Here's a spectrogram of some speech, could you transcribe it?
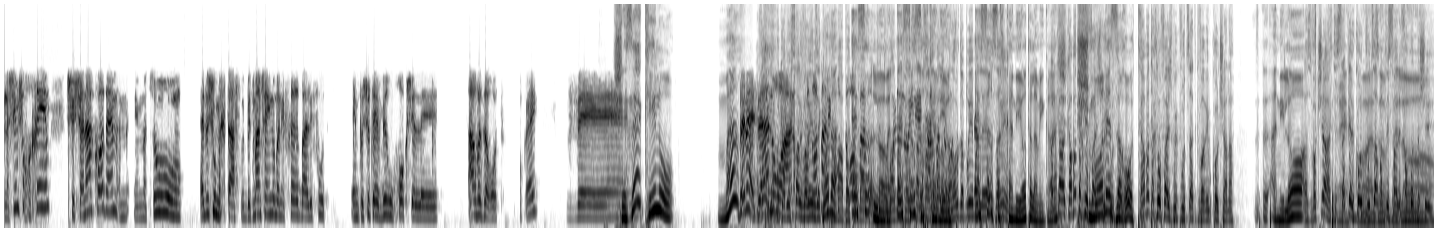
אנשים שוכחים ששנה קודם הם, הם עשו איזשהו מחטף, ובזמן שהיינו בנבחרת באליפות, הם פשוט העבירו חוק של אה, ארבע זרות, אוקיי? ו... שזה כאילו... מה? באמת, זה היה נורא. בכדורסל אנחנו גברים זה חוזרות כבר אירופה. לא, אבל עשר גברים, שחקניות. אנחנו לא מדברים על עשר זרים. שחקניות על המגרש, שמונה בקבוצות? זרות. כמה תחלופה יש בקבוצת גברים כל שנה? אני לא... אז בבקשה, תסתכל, כל קבוצה מחליפה לפחות לא-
